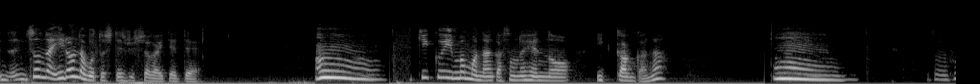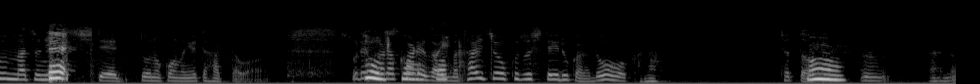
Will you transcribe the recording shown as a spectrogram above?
ん。そんないろんなことしてる人がいてて、うん。菊芋もなんかその辺の一環かな。うん。その粉末にでしてどうのこうの言ってはったわ。それから彼が今体調を崩しているからどうかな。ちょっと、うん。うん、あの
